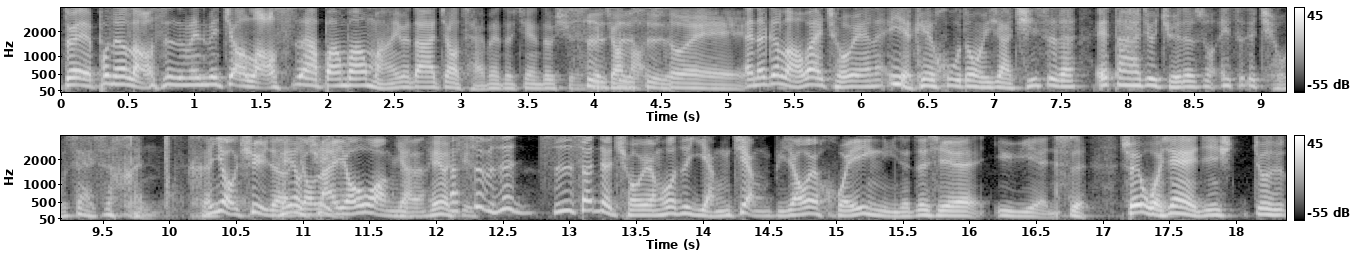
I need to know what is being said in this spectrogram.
对，不能老是那边那边叫老师啊帮帮忙，因为大家叫裁判都现在都学是会叫老师。是是对哎，，那个老外球员呢，哎，也可以互动一下。其实呢，哎，大家就觉得说，哎，这个球赛是很很有趣的，很有趣的来有往的，呀很有趣那是不是资深的球员或是洋将比较会回应你的这些语言？是，所以我现在已经就是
